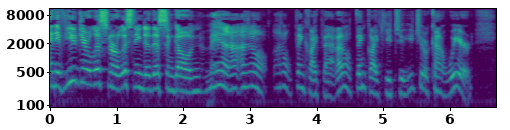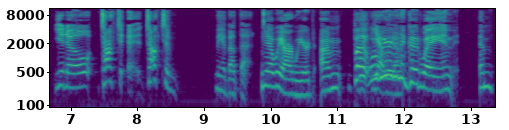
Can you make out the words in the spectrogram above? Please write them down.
And if you, dear listener, are listening to this and going, man, I, I don't, I don't think like that. I don't think like you two. You two are kind of weird. You know, talk to, uh, talk to me about that. Yeah, we are weird. Um, but We- we're yeah, we weird in a good way, and and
